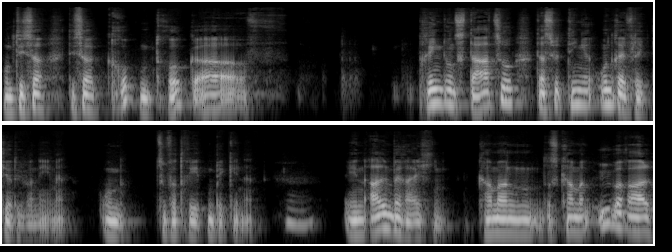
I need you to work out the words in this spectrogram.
Und dieser, dieser Gruppendruck äh, bringt uns dazu, dass wir Dinge unreflektiert übernehmen und zu vertreten beginnen. Mhm. In allen Bereichen kann man, das kann man überall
